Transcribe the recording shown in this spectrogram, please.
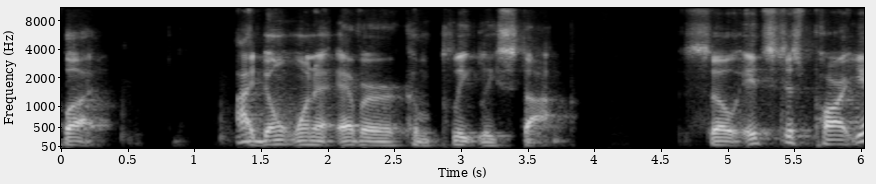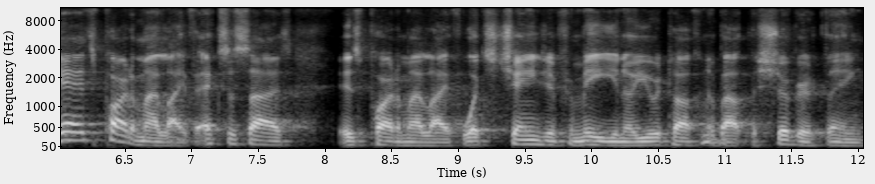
but I don't want to ever completely stop. So it's just part, yeah, it's part of my life. Exercise is part of my life. What's changing for me, you know, you were talking about the sugar thing.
